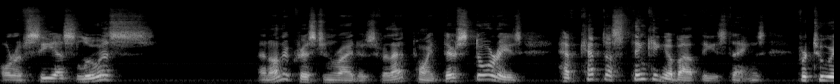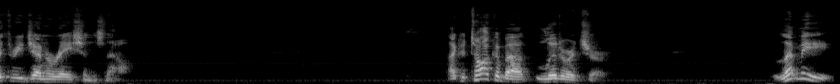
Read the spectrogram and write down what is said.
or of C.S. Lewis and other Christian writers for that point. Their stories have kept us thinking about these things for two or three generations now. I could talk about literature. let me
